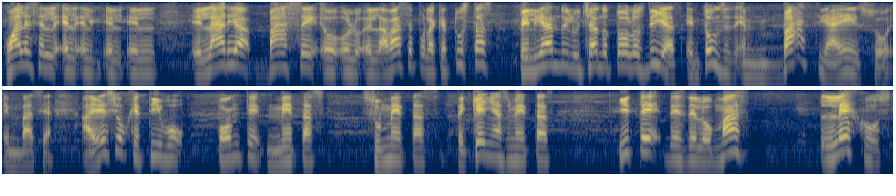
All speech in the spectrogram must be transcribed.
¿Cuál es el, el, área base o, la base por la que tú estás peleando y luchando todos los días? Entonces, en base a eso, en base a, ese objetivo, ponte metas, submetas, pequeñas metas, te desde lo más lejos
